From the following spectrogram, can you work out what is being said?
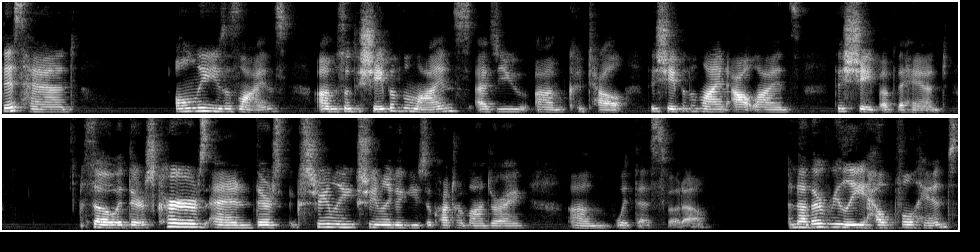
This hand only uses lines. Um, so the shape of the lines, as you um, could tell, the shape of the line outlines the shape of the hand. So there's curves and there's extremely, extremely good use of contour line drawing um, with this photo. Another really helpful hint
